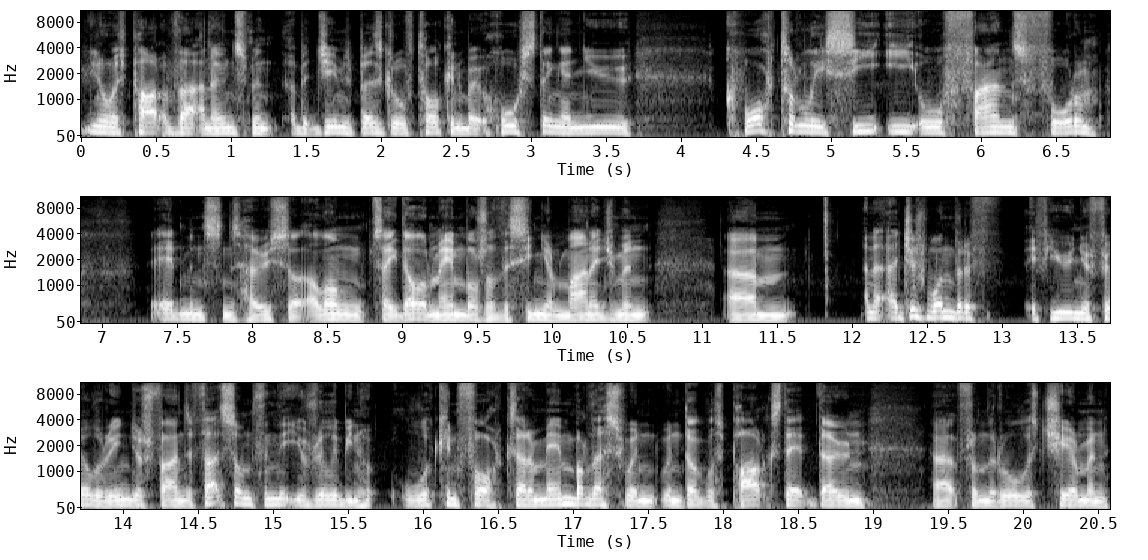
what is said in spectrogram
you know, as part of that announcement about James Bisgrove talking about hosting a new quarterly CEO fans forum. Edmiston House alongside other members of the senior management. Um, and I just wonder if, if you and your fellow Rangers fans, if that's something that you've really been looking for. Because I remember this when, when Douglas Park stepped down uh, from the role as chairman,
